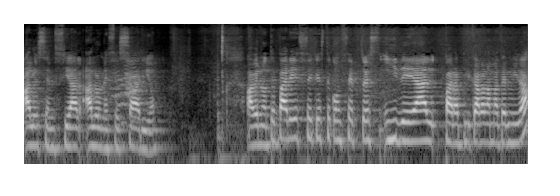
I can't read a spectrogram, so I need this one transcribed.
a lo esencial, a lo necesario. A ver, ¿no te parece que este concepto es ideal para aplicar a la maternidad?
